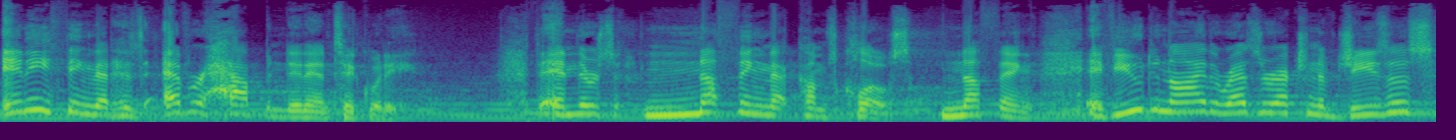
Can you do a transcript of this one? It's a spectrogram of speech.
anything that has ever happened in antiquity. And there's nothing that comes close. Nothing. If you deny the resurrection of Jesus,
